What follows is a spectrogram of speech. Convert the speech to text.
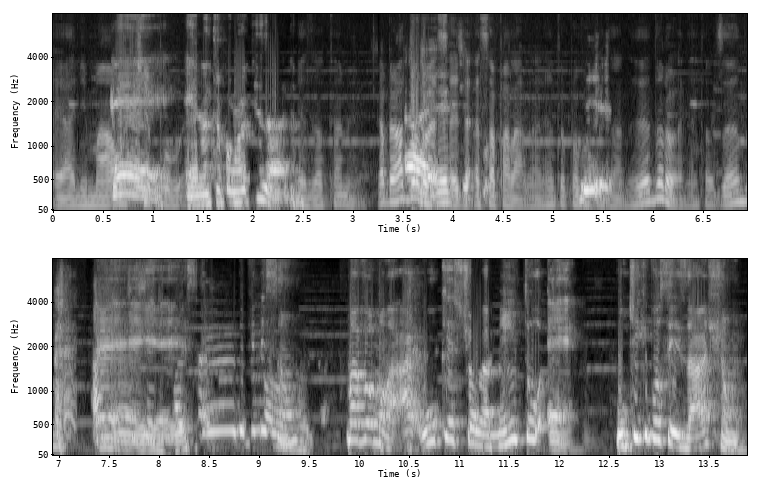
É animal É, tipo. é antropomorfizado. Exatamente. Gabriel adorou Ah, é essa, tipo- essa palavra, né? Antropomorfizado. Ele adorou, né? Tá usando. É, é, essa é a definição. Mas vamos lá, o questionamento é: o que, que vocês acham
